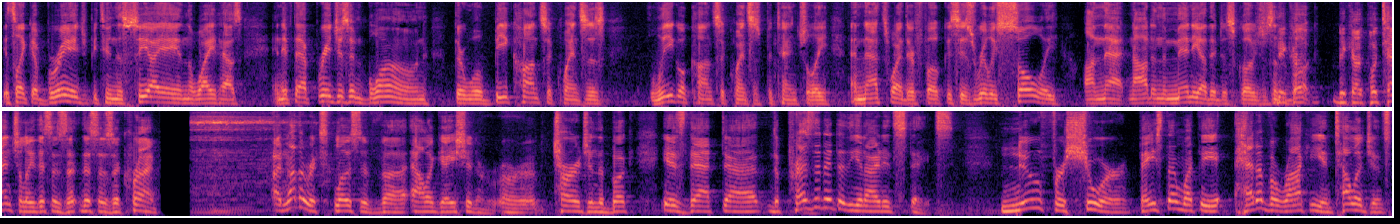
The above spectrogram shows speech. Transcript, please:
it's like a bridge between the CIA and the White House. And if that bridge isn't blown, there will be consequences, legal consequences potentially. And that's why their focus is really solely on that, not in the many other disclosures in because, the book. because potentially this is a, this is a crime. Another explosive uh, allegation or, or, charge in the book is that uh, the President of the United States knew for sure, based on what the head of Iraqi intelligence,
